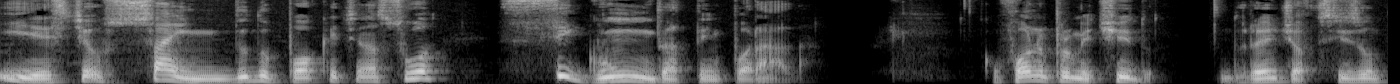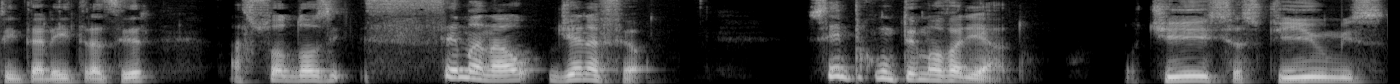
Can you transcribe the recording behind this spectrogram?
e este é o Saindo do Pocket na sua segunda temporada. Conforme prometido, durante a off-season tentarei trazer a sua dose semanal de NFL, sempre com um tema variado: notícias, filmes,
